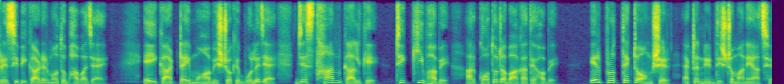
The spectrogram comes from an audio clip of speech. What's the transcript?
রেসিপি কার্ডের মতো ভাবা যায়। এই কার্ডটাই মহাবিশ্বকে বলে যায় যে স্থান কালকে ঠিক কীভাবে আর কতটা বাঁকাতে হবে? এর প্রত্যেকটা অংশের একটা নির্দিষ্ট মানে আছে।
